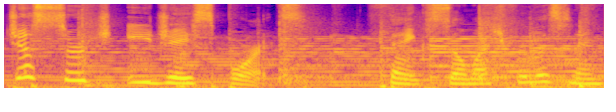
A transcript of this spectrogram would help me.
Just search EJ Sports. Thanks so much for listening.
